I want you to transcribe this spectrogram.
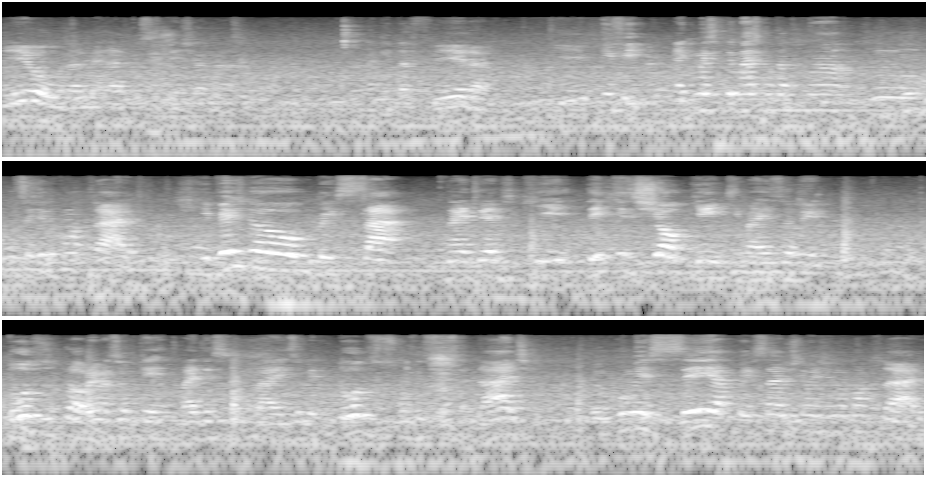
mil, na liberdade que você deixa na, na quinta-feira. Enfim, aí comecei a ter mais contato com um, um sentido contrário. Em vez de eu pensar na ideia de que tem que existir alguém que vai resolver todos os problemas, ou que vai, vai resolver todos os conflitos da sociedade, eu comecei a pensar justamente no contrário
